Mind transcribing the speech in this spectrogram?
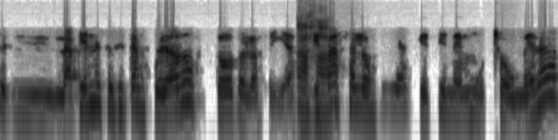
mm, la piel necesita cuidados todos los días. ¿Qué pasa los días que tiene mucha humedad?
